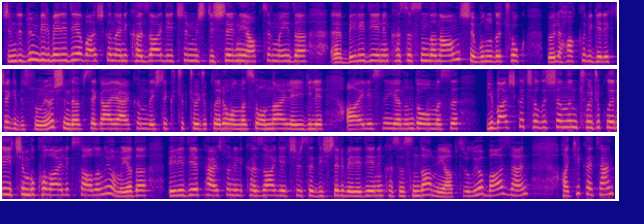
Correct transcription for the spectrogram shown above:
Şimdi dün bir belediye başkanı hani kaza geçirmiş dişlerini yaptırmayı da e, belediyenin kasasından almış ya bunu da çok böyle haklı bir gerekçe gibi sunuyor. Şimdi Hafize Gaye Erkan'ın da işte küçük çocukları olması onlarla ilgili ailesinin yanında olması bir başka çalışanın çocukları için bu kolaylık sağlanıyor mu? Ya da belediye personeli kaza geçirse dişleri belediyenin kasasından mı yaptırılıyor? Bazen hakikaten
